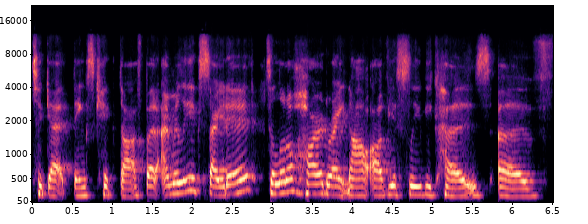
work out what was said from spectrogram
to get things kicked off. But I'm really excited. It's a little hard right now, obviously, because of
